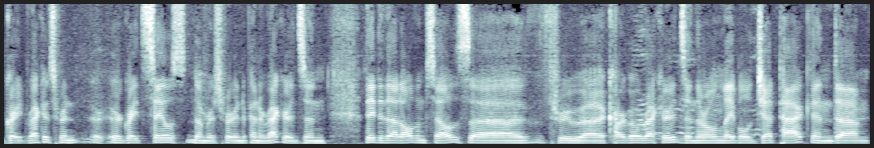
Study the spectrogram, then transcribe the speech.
great records for or, or great sales numbers for independent records, and they did that all themselves uh, through uh, Cargo Records and their own label Jetpack, and um,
